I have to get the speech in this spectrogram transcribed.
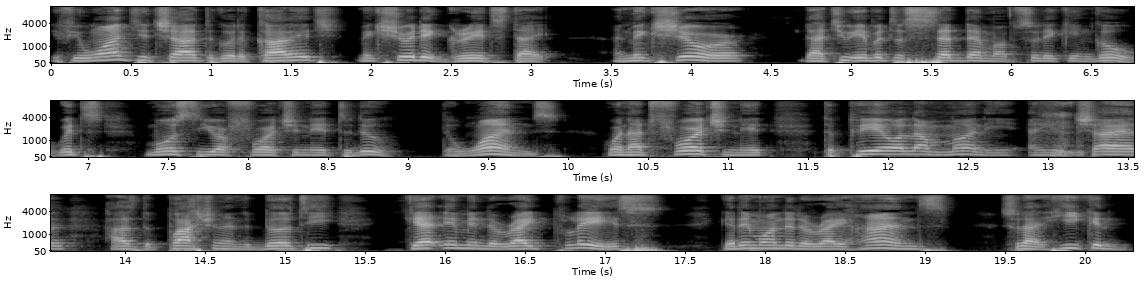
If you want your child to go to college, make sure their grades tight and make sure that you're able to set them up so they can go, which most of you are fortunate to do. The ones who are not fortunate to pay all that money and your child has the passion and ability, get him in the right place, get him under the right hands so that he can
